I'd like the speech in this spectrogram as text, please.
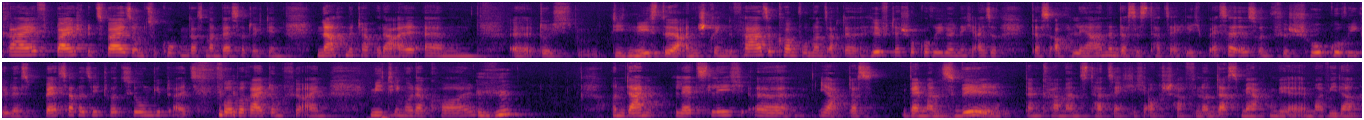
greift beispielsweise, um zu gucken, dass man besser durch den Nachmittag oder all, ähm, äh, durch die nächste anstrengende Phase kommt, wo man sagt, da hilft der Schokoriegel nicht. Also das auch lernen, dass es tatsächlich besser ist und für Schokoriegel es bessere Situationen gibt als Vorbereitung für ein Meeting oder Call. Mhm. Und dann letztlich, äh, ja, das wenn man es will, dann kann man es tatsächlich auch schaffen. Und das merken wir immer wieder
